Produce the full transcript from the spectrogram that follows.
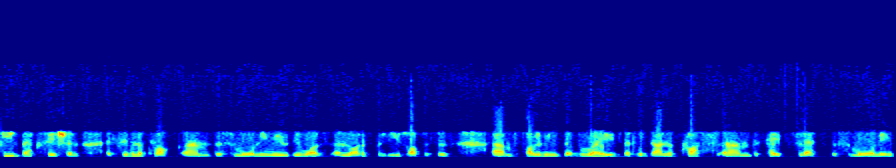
feedback session at 7 o'clock um, this morning there was a lot of police officers um, following the raids that were done across um, the Cape Flats this morning.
